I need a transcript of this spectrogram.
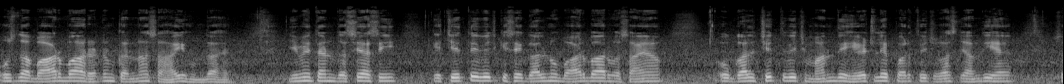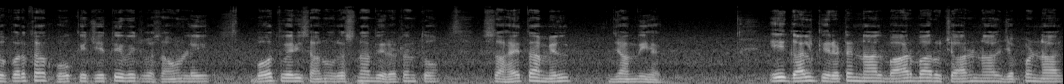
ਉਸ ਦਾ ਬਾਰ-ਬਾਰ ਰਟਨ ਕਰਨਾ ਸਹਾਈ ਹੁੰਦਾ ਹੈ। ਜਿਵੇਂ ਤੈਨੂੰ ਦੱਸਿਆ ਸੀ ਕਿ ਚੇਤੇ ਵਿੱਚ ਕਿਸੇ ਗੱਲ ਨੂੰ ਬਾਰ-ਬਾਰ ਵਸਾਇਆ ਉਹ ਗੱਲ ਚਿੱਤ ਵਿੱਚ ਮਨ ਦੇ ਹੇਠਲੇ ਪਰਤ ਵਿੱਚ ਵਸ ਜਾਂਦੀ ਹੈ, ਸੋ ਪਰਥਕ ਹੋ ਕੇ ਚੇਤੇ ਵਿੱਚ ਵਸਾਉਣ ਲਈ ਬਹੁਤ ਵਾਰੀ ਸਾਨੂੰ ਰਸਨਾ ਦੇ ਰਟਨ ਤੋਂ ਸਹਾਇਤਾ ਮਿਲ ਜਾਂਦੀ ਹੈ। ਇਹ ਗੱਲ ਕਿ ਰਟਨ ਨਾਲ, ਬਾਰ-ਬਾਰ ਉਚਾਰਨ ਨਾਲ, ਜਪਣ ਨਾਲ,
